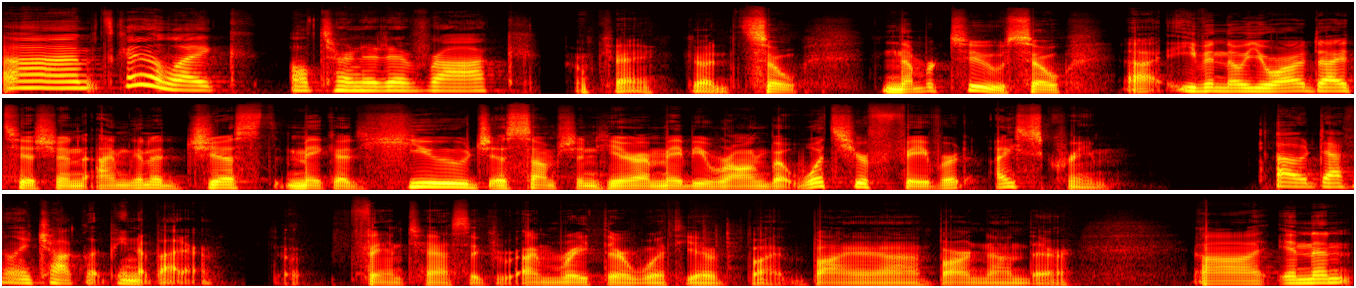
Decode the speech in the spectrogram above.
Um, it's kind of like alternative rock. Okay, good. So Number two, so uh, even though you are a dietitian, I'm going to just make a huge assumption here. I may be wrong, but what's your favorite ice cream? Oh, definitely chocolate peanut butter. Fantastic. I'm right there with you by, by uh, bar none there. Uh, and then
